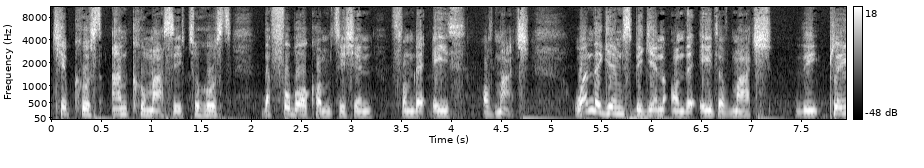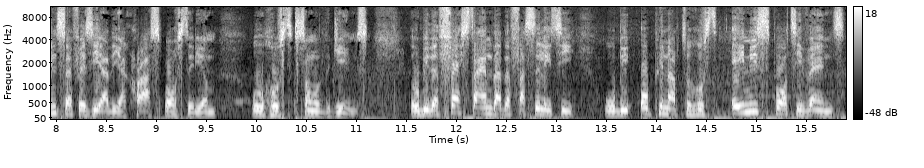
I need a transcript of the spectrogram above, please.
Cape Coast, and Kumasi to host the football competition from the 8th of March. When the games begin on the 8th of March, the playing surface here at the Accra Sports Stadium will host some of the games. It will be the first time that the facility will be open up to host any sport events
